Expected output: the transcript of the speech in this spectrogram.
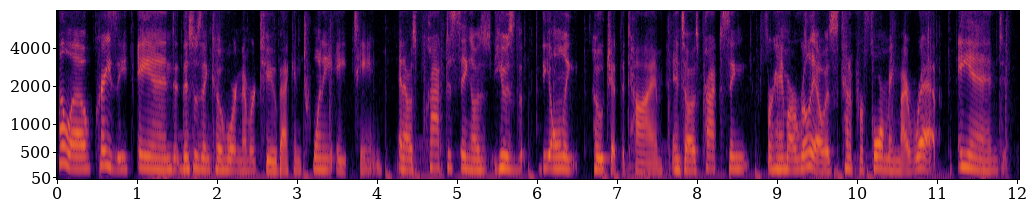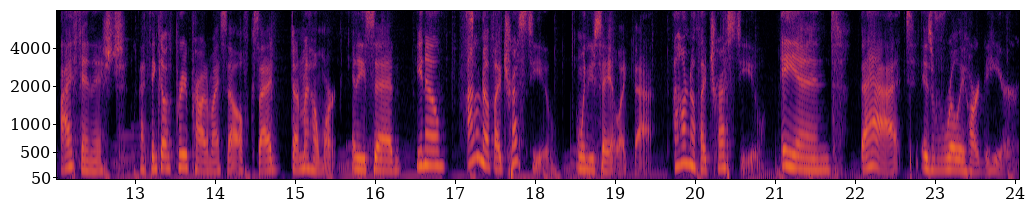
hello, crazy. And this was in cohort number two back in 2018. And I was practicing. I was, he was the, only coach at the time. And so I was practicing for him, or really, I was kind of performing my rep. And I finished. I think I was pretty proud of myself because I had done my homework. And he said, You know, I don't know if I trust you when you say it like that. I don't know if I trust you. And that is really hard to hear,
